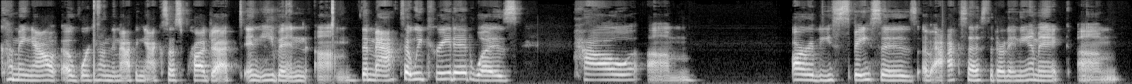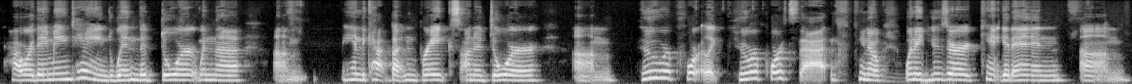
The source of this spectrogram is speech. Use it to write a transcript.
coming out of working on the mapping access project and even um, the map that we created was how um, are these spaces of access that are dynamic um, how are they maintained? When the door when the um, handicap button breaks on a door um, who report like who reports that? You know when a user can't get in um,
